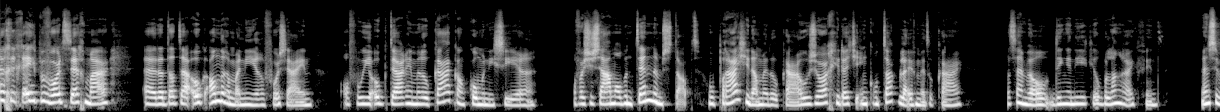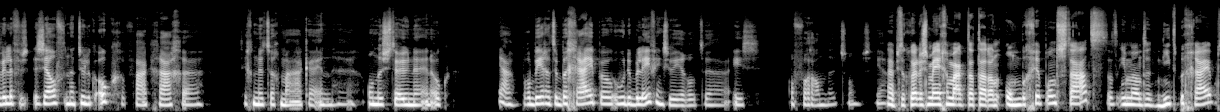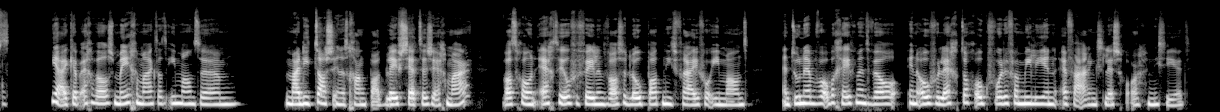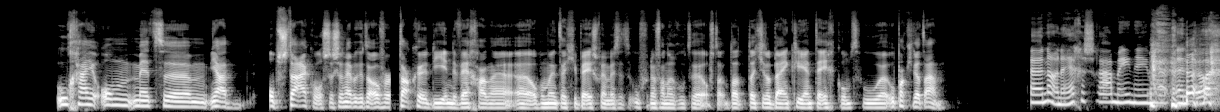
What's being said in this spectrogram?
gegrepen wordt, zeg maar, uh, dat, dat daar ook andere manieren voor zijn. Of hoe je ook daarin met elkaar kan communiceren. Of als je samen op een tandem stapt, hoe praat je dan met elkaar? Hoe zorg je dat je in contact blijft met elkaar? Dat zijn wel dingen die ik heel belangrijk vind. Mensen willen zelf natuurlijk ook vaak graag zich nuttig maken en ondersteunen. En ook ja, proberen te begrijpen hoe de belevingswereld is of verandert soms. Ja. Heb je ook wel eens meegemaakt dat daar dan onbegrip ontstaat? Dat iemand het niet begrijpt? Ja, ik heb echt wel eens meegemaakt dat iemand uh, maar die tas in het gangpad bleef zetten, zeg maar. Wat gewoon echt heel vervelend was. Het looppad niet vrij voor iemand. En toen hebben we op een gegeven moment wel in overleg toch ook voor de familie een ervaringsles georganiseerd. Hoe ga je om met uh, ja, obstakels. Dus dan heb ik het over takken die in de weg hangen uh, op het moment dat je bezig bent met het oefenen van een route. Of dat, dat, dat je dat bij een cliënt tegenkomt. Hoe, uh, hoe pak je dat aan? Eh, nou, een heggesraam meenemen. en,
